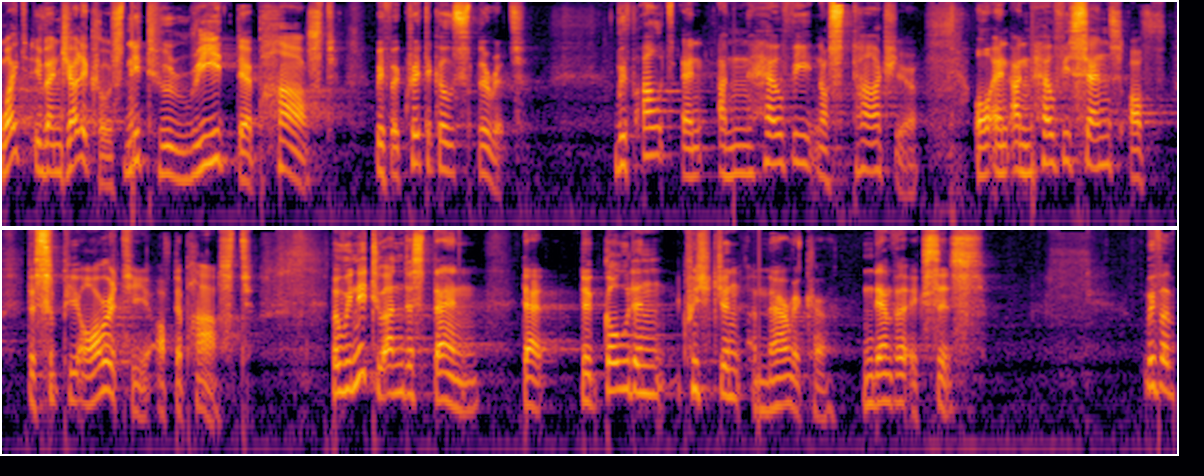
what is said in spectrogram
White evangelicals need to read their past with a critical spirit, without an unhealthy nostalgia or an unhealthy sense of the superiority of the past. But we need to understand that the golden Christian America never exists. With a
